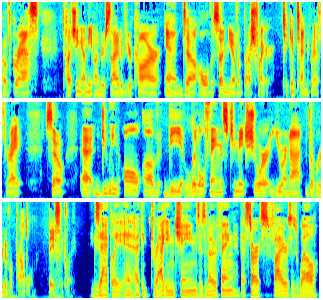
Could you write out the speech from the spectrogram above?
of grass touching on the underside of your car, and uh, all of a sudden you have a brush fire to contend with, right? So, uh, doing all of the little things to make sure you are not the root of a problem, basically. Exactly. And I think dragging chains is another thing that starts fires as well.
